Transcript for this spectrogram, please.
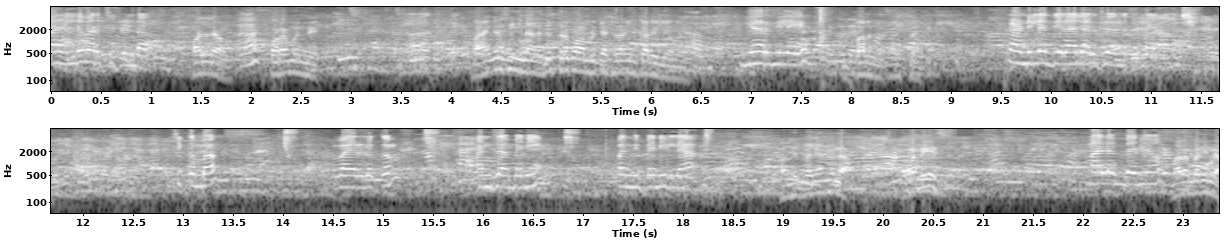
പല്ല് പറിച്ചിട്ടുണ്ടോ? പല്ലോ ആ? കുറെ മുന്നേ. ഭയങ്കര സീനാണ് ഇത് ഇത്ര കോംപ്ലിക്കേറ്റഡ് ആണ് എനിക്കറിയില്ല. ഇനി? അറിഞ്ഞില്ലേ? പറഞ്ഞു മനസ്സിലായി. കണ്ണിൽ എന്തെങ്കിലും അലർജി വന്നിട്ടുണ്ടായിരുന്നു? ചിക്കൻ ബോക്സ് വയറിളക്കം അഞ്ചാം പനി പന്നിപ്പനി ഇല്ല. പന്നിപ്പനിയൊന്നുമില്ല റമീസ്? മലമ്പനിയോ മലമ്പനിയില്ല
